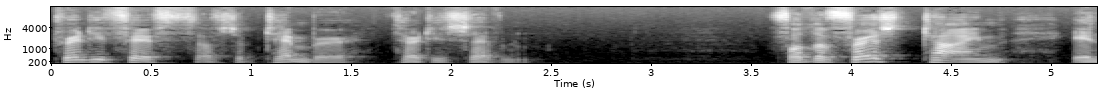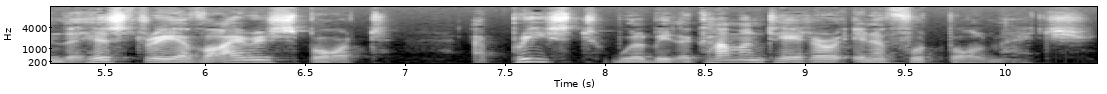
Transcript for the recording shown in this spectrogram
25th of September 37. For the first time in the history of Irish sport, a priest will be the commentator in a football match.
